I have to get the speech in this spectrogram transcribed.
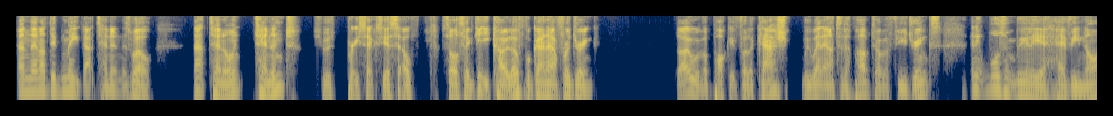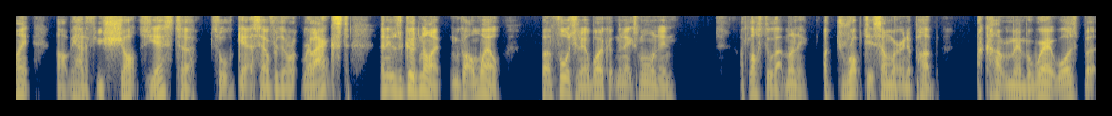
And then I did meet that tenant as well. That tenant, tenant, she was pretty sexy herself. So I said, get your coat off. We're going out for a drink. So, with a pocket full of cash, we went out to the pub to have a few drinks, and it wasn't really a heavy night. Like we had a few shots, yes, to sort of get ourselves re- relaxed, and it was a good night. We got on well, but unfortunately, I woke up the next morning. I'd lost all that money. I dropped it somewhere in a pub. I can't remember where it was, but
